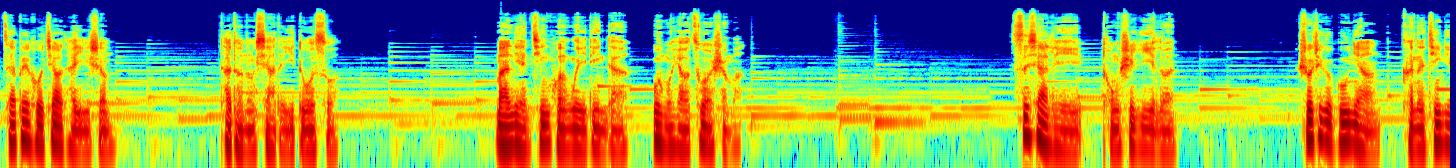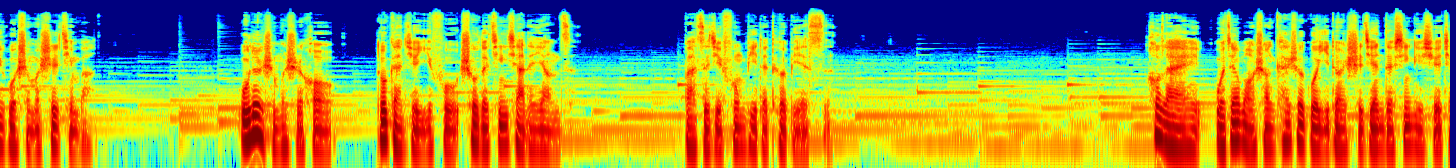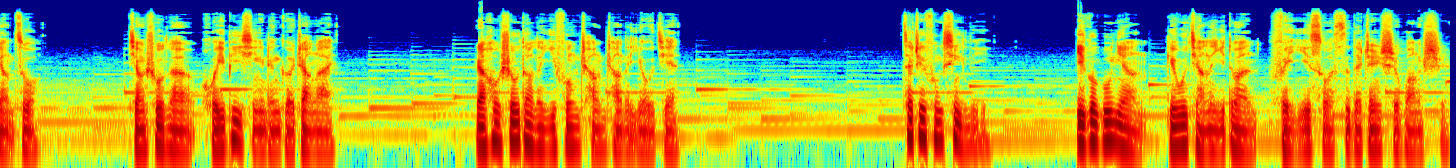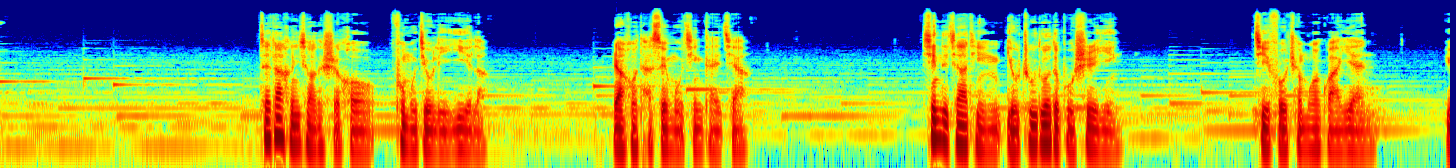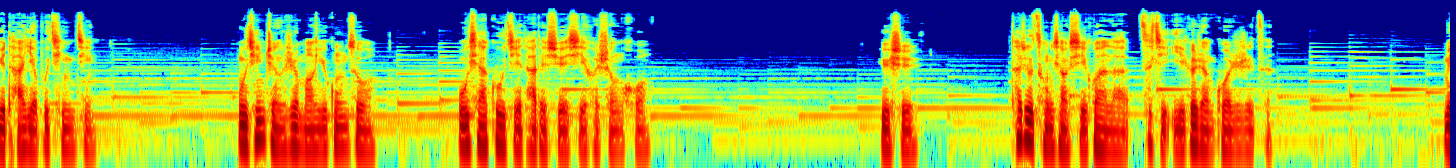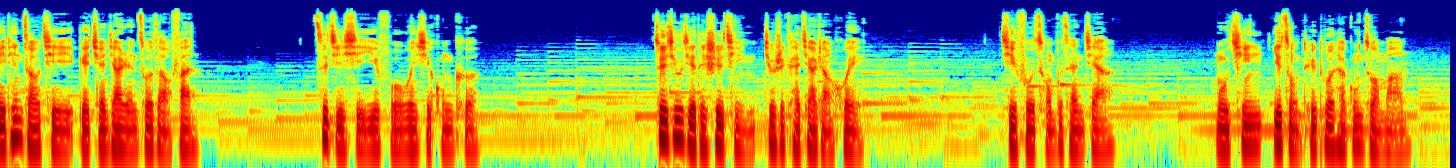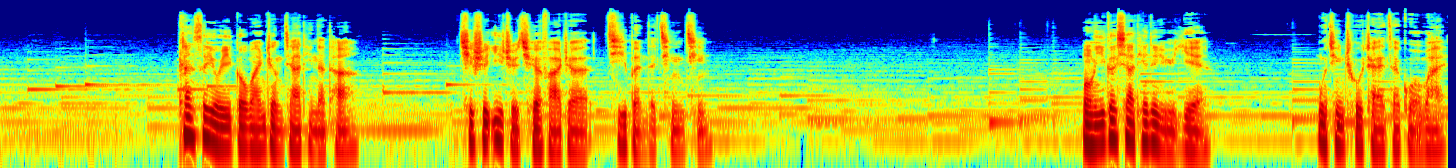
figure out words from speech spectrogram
在背后叫她一声，她都能吓得一哆嗦，满脸惊魂未定的问我要做什么。私下里同事议论。说这个姑娘可能经历过什么事情吧。无论什么时候，都感觉一副受了惊吓的样子，把自己封闭的特别死。后来我在网上开设过一段时间的心理学讲座，讲述了回避型人格障碍。然后收到了一封长长的邮件。在这封信里，一个姑娘给我讲了一段匪夷所思的真实往事。在她很小的时候，父母就离异了，然后她随母亲改嫁。新的家庭有诸多的不适应，继父沉默寡言，与她也不亲近。母亲整日忙于工作，无暇顾及他的学习和生活。于是，他就从小习惯了自己一个人过日子。每天早起给全家人做早饭，自己洗衣服、温习功课。最纠结的事情就是开家长会，继父从不参加，母亲也总推脱他工作忙。看似有一个完整家庭的他，其实一直缺乏着基本的亲情。某一个夏天的雨夜，母亲出差在国外。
